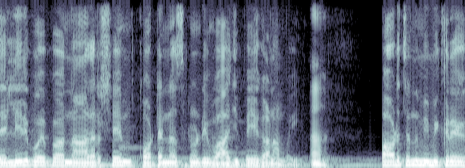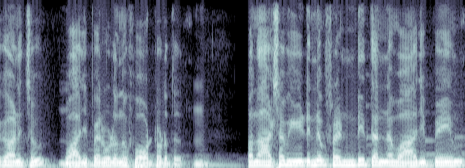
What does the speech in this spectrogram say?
ഡൽഹിയിൽ പോയപ്പോൾ നാദർഷയും കോട്ടയം നാസിനും വേണ്ടി വാജ്പേയി കാണാൻ പോയി. അപ്പോൾ അവിടെ ചെന്ന് മിമിക്രി ഒക്കെ കാണിച്ചു. വാജ്പേയിയുടെ കൂടെ ഒന്ന് ഫോട്ടോ എടുത്ത്. അപ്പോൾ നാഷ വീടിന്റെ ഫ്രണ്ടിൽ തന്നെ വാജ്പേയും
